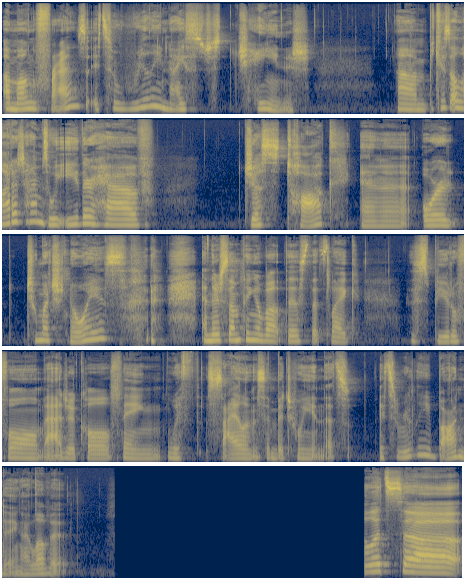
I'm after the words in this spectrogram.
among friends, it's a really nice just change um, because a lot of times we either have just talk and or too much noise. and there's something about this that's like this beautiful, magical thing with silence in between. That's it's really bonding. I love it. Let's uh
